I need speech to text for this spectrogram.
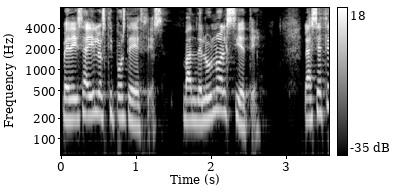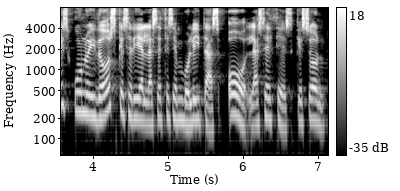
veréis ahí los tipos de heces. Van del 1 al 7. Las heces 1 y 2, que serían las heces en bolitas, o las heces que son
